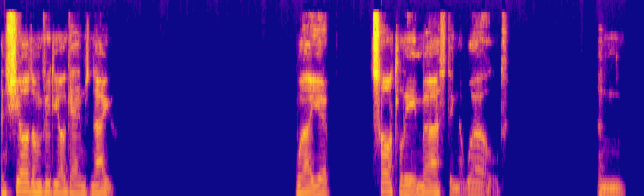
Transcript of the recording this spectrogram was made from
and show them video games now, where you're totally immersed in the world. And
